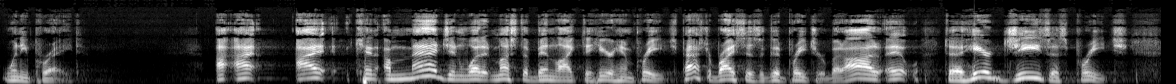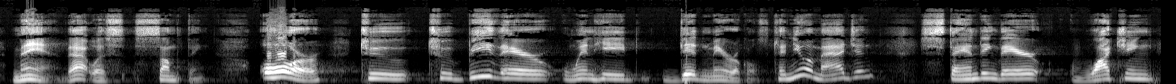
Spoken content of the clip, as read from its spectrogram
when he prayed. I, I can imagine what it must have been like to hear him preach. Pastor Bryce is a good preacher, but I, it, to hear Jesus preach, man, that was something. Or to, to be there when he did miracles. Can you imagine standing there watching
